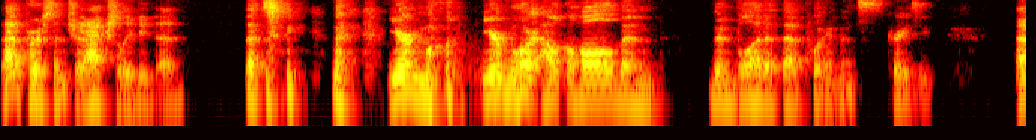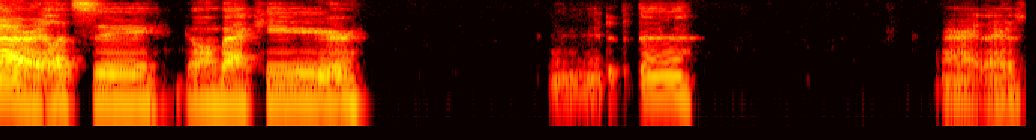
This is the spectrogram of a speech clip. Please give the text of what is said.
That person should actually be dead. That's you're more, you're more alcohol than than blood at that point. That's crazy. All right, let's see. Going back here. Da, da, da. All right, there's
